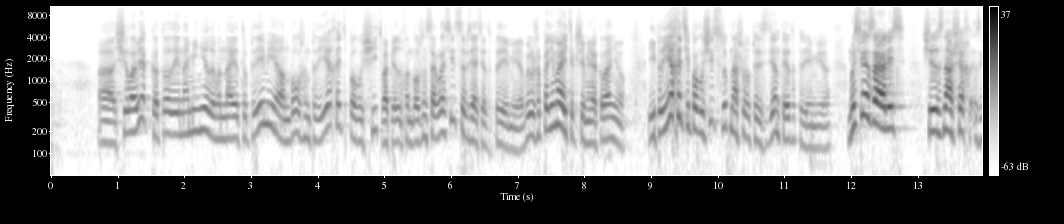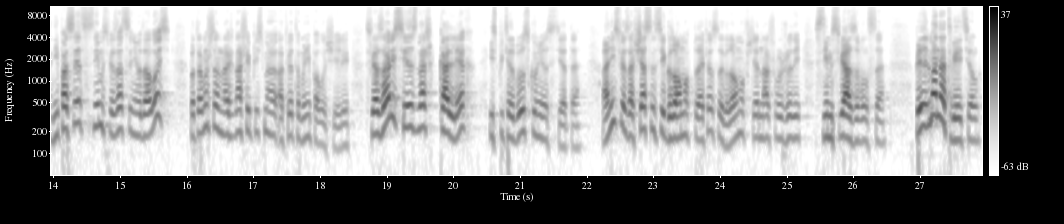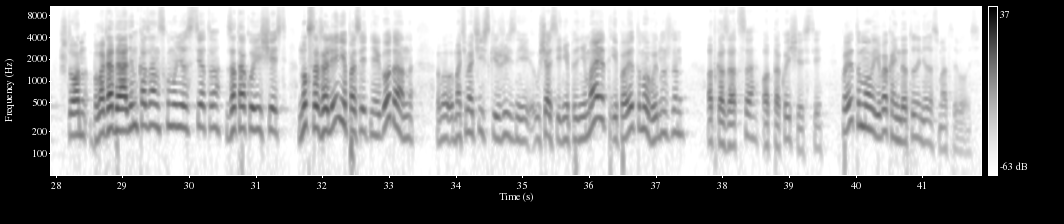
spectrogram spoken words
человек, который номинирован на эту премию, он должен приехать, получить, во-первых, он должен согласиться взять эту премию. Вы уже понимаете, к чему я клоню. И приехать и получить с рук нашего президента эту премию. Мы связались через наших, непосредственно с ним связаться не удалось, потому что наши письма ответа мы не получили. Связались через наших коллег из Петербургского университета. Они связались, в частности, Громов, профессор Громов, член нашего жюри, с ним связывался. Перельман ответил, что он благодарен Казанскому университету за такую честь, но, к сожалению, последние годы он в математической жизни участия не принимает, и поэтому вынужден отказаться от такой чести. Поэтому его кандидатура не рассматривалась.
